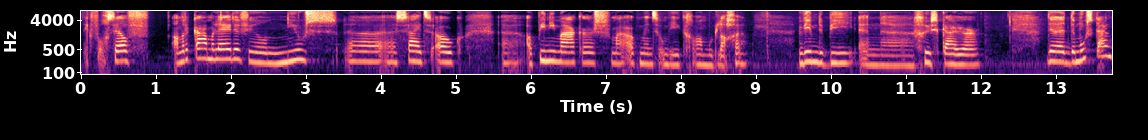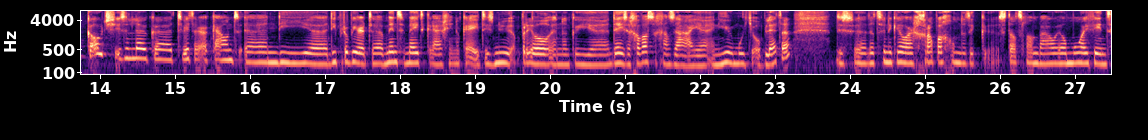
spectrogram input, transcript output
Ik volg zelf andere Kamerleden, veel nieuws-sites uh, ook. Uh, opiniemakers, maar ook mensen om wie ik gewoon moet lachen. Wim de Bie en Guus Kuijer... De, de Moestuincoach is een leuke Twitter-account. En die, uh, die probeert uh, mensen mee te krijgen in... oké, het is nu april en dan kun je deze gewassen gaan zaaien... en hier moet je op letten. Dus uh, dat vind ik heel erg grappig, omdat ik stadslandbouw heel mooi vind...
